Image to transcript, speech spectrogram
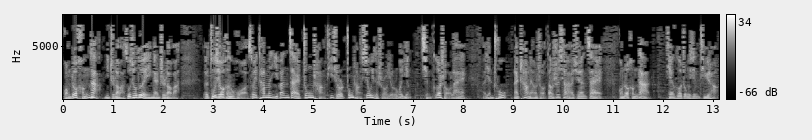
广州恒大，你知道吧？足球队应该知道吧？呃，足球很火，所以他们一般在中场踢球、中场休息的时候，有人会引请歌手来、演出，来唱两首。当时萧亚轩在广州恒大天河中心体育场。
